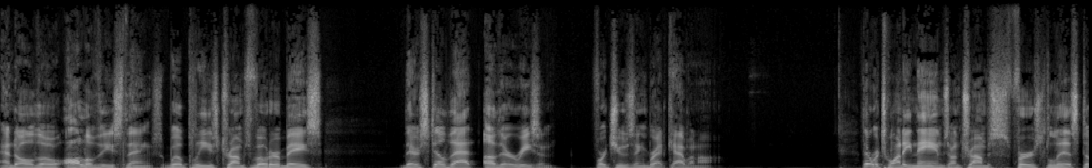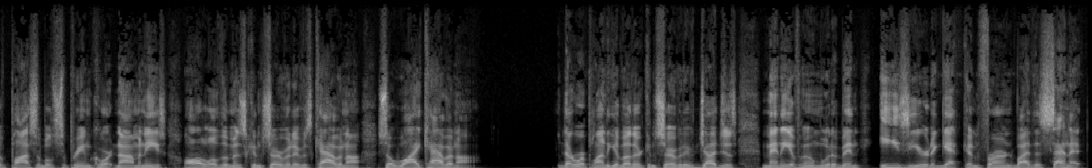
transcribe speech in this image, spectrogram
And although all of these things will please Trump's voter base, there's still that other reason for choosing Brett Kavanaugh. There were 20 names on Trump's first list of possible Supreme Court nominees, all of them as conservative as Kavanaugh. So why Kavanaugh? There were plenty of other conservative judges, many of whom would have been easier to get confirmed by the Senate.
